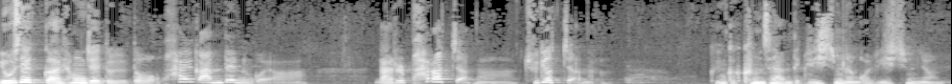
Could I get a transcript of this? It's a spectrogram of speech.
요셉과 형제들도 화해가 안 되는 거야. 나를 팔았잖아. 죽였잖아. 그러니까 금세 안 되고 20년 걸 20년.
